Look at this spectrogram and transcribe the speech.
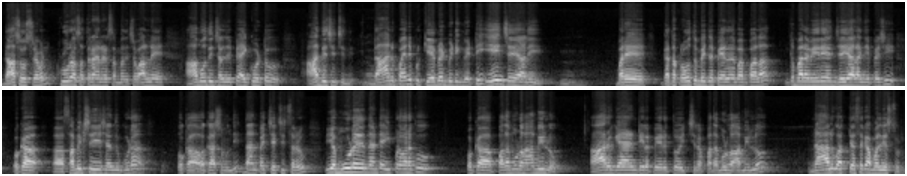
దాసో శ్రవణ్ క్రూర సత్యనారాయణకు సంబంధించిన వాళ్ళనే ఆమోదించాలని చెప్పి హైకోర్టు ఆదేశించింది. దానిపైన ఇప్పుడు కేబినెట్ మీటింగ్ పెట్టి ఏం చేయాలి? మరి గత ప్రభుత్వం పెట్టిన పేర్లను పంపాలా? ఇంకా మరి వేరే ఏం చేయాలని చెప్పేసి ఒక సమీక్ష చేసేందుకు కూడా ఒక అవకాశం ఉంది. దానిపై చర్చిస్తారు. ఇక మూడోది ఏంటంటే ఇప్పటి వరకు ఒక పదమూడు హామీల్లో ఆరు గ్యారంటీల పేరుతో ఇచ్చిన పదమూడు హామీల్లో నాలుగు అత్యవసరంగా అమలు చేస్తారు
